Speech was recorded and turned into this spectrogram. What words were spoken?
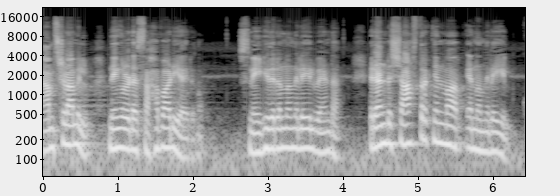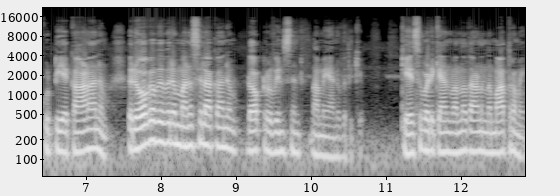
ആംസ്റ്റർഡാമിൽ നിങ്ങളുടെ സഹപാഠിയായിരുന്നു. സ്നേഹിതരെന്ന നിലയിൽ വേണ്ട. രണ്ട് ശാസ്ത്രജ്ഞന്മാർ എന്ന നിലയിൽ കുട്ടിയെ കാണാനും രോഗവിവരം മനസ്സിലാക്കാനും ഡോക്ടർ വിൻസെന്റ് നമ്മെ അനുവദിക്കും. കേസ് പഠിക്കാൻ വന്നതാണെന്ന് മാത്രമേ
